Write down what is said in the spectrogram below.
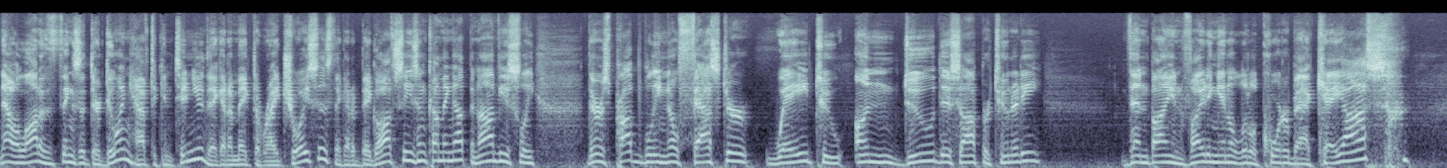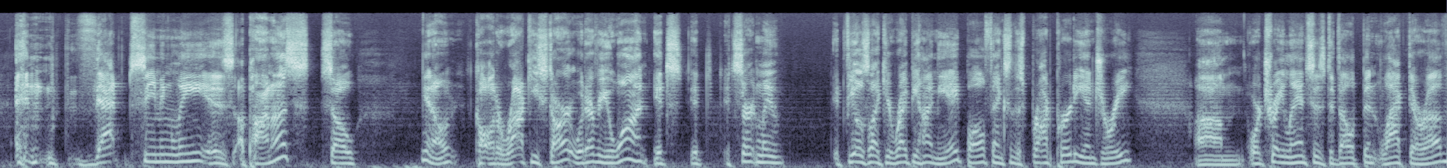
Now, a lot of the things that they're doing have to continue. They got to make the right choices. They got a big offseason coming up. And obviously, there's probably no faster way to undo this opportunity than by inviting in a little quarterback chaos. and that seemingly is upon us. So, you know, call it a rocky start, whatever you want. It's it it certainly it feels like you're right behind the eight ball thanks to this Brock Purdy injury. Um, or Trey Lance's development, lack thereof,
